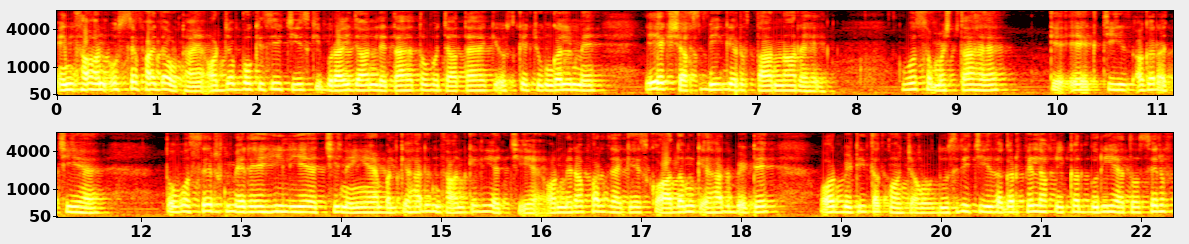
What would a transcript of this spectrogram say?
انسان اس سے فائدہ اٹھائیں۔ اور جب وہ کسی چیز کی برائی جان لیتا ہے تو وہ چاہتا ہے کہ اس کے چنگل میں ایک شخص بھی گرفتار نہ رہے۔ وہ سمجھتا ہے کہ ایک چیز اگر اچھی ہے تو وہ صرف میرے ہی لیے اچھی نہیں ہے، بلکہ ہر انسان کے لیے اچھی ہے۔ اور میرا فرض ہے کہ اس کو آدم کے ہر بیٹے اور بیٹی تک پہنچاؤں۔ دوسری چیز اگر فی الحقیقت بری ہے تو صرف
